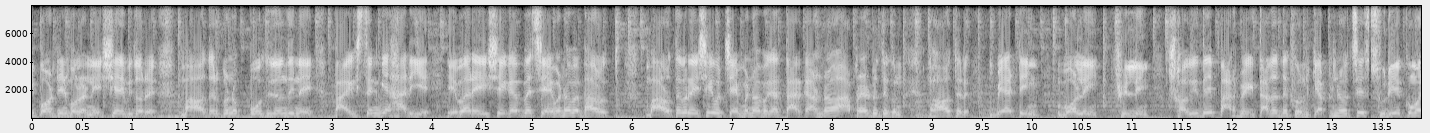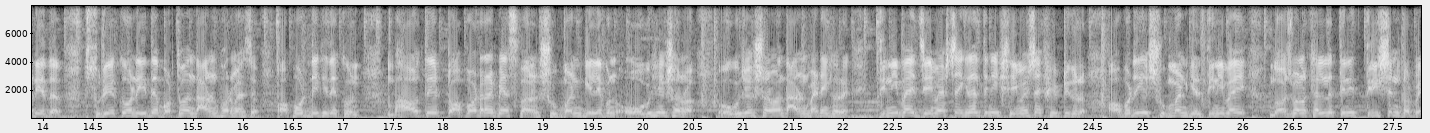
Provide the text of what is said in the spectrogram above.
রিকি পন্টিন বলেন এশিয়ার ভিতরে ভারতের কোনো প্রতিদ্বন্দ্বী নেই। পাকিস্তানকে হারিয়ে এবার এশিয়া কাপে চেয়ারম্যান হবে ভারত। ভারত এবার এসে চ্যাম্পিয়ন হবে তার কারণটা আপনারা একটু দেখুন, ভারতের ব্যাটিং বলিং ফিল্ডিং সব দিক দিয়ে পারফেক্ট তাদের দেখুন ক্যাপ্টেন হচ্ছে সূর্য কুমার ইয়াদব সূর্য কুমার ইয়াদব বর্তমান দারুণ ফর্মে আছে। অপর দিকে দেখুন, ভারতের টপ অর্ডারের ব্যাটসম্যান শুভমান গিল এবং অভিষেক শর্মা। অভিষেক শর্মা দারুণ ব্যাটিং করে। তিনি ভাই যে ম্যাচটা খেলেন, তিনি সেই ম্যাচটা ফিফটি করে। অপরদিকে শুভমান গিল, তিনি ভাই দশ বল খেললে তিনি ত্রিশ রান করবে।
